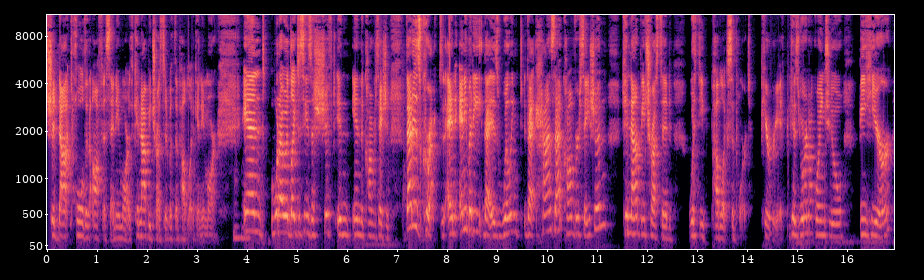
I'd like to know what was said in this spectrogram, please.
should not hold an office anymore cannot be trusted with the public anymore. Mm-hmm. and what i would like to see is a shift in in the conversation. That is correct. And anybody that is willing to, that has that conversation cannot be trusted with the public support period. Because you're not going to be here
